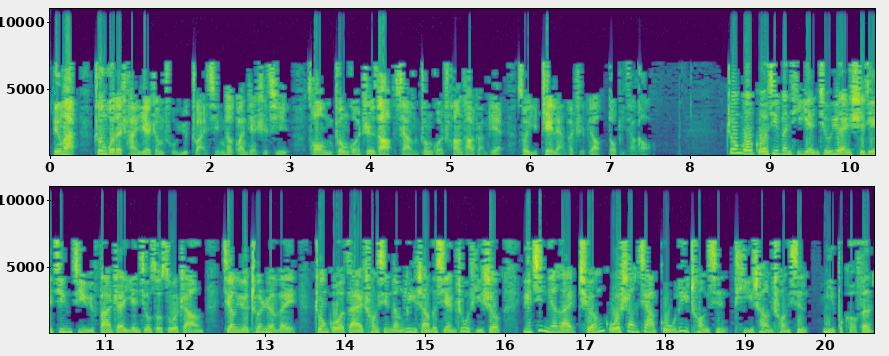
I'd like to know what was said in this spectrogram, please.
另外，中国的产业正处于转型的关键时期，从中国制造向中国创造转变，所以这两个指标都比较高。中国国际问题研究院世界经济与发展研究所所长江月春认为，中国在创新能力上的显著提升，与近年来全国上下鼓励创新、提倡创新密不可分。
